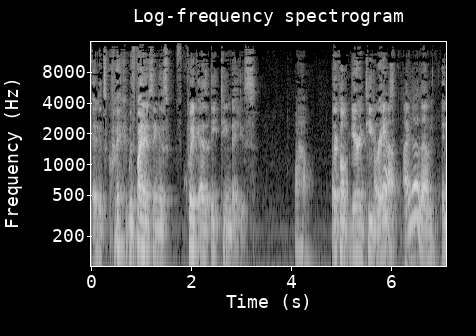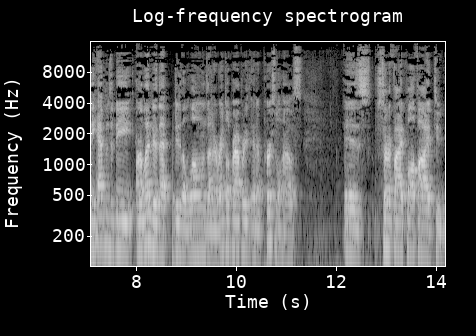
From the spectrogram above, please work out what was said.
and it's quick with financing as quick as 18 days. Wow. They're called guaranteed oh, rates. Yeah, I know them. And he happens to be our lender that do the loans on our rental properties and our personal house is certified, qualified to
